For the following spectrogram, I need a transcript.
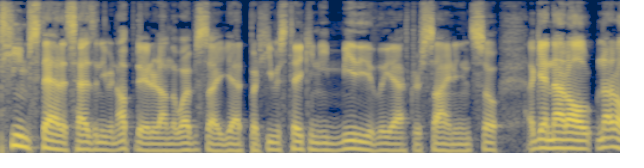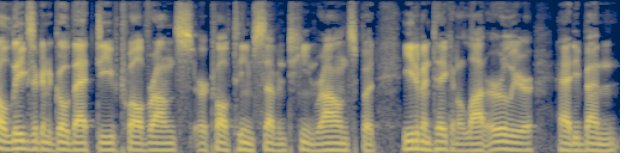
team status hasn't even updated on the website yet but he was taken immediately after signing so again not all not all leagues are going to go that deep 12 rounds or 12 teams 17 rounds but he'd have been taken a lot earlier had he been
